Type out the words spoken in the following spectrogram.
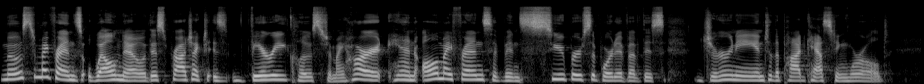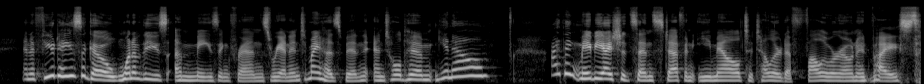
Most of my friends well know this project is very close to my heart, and all my friends have been super supportive of this journey into the podcasting world. And a few days ago, one of these amazing friends ran into my husband and told him, You know, I think maybe I should send Steph an email to tell her to follow her own advice.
